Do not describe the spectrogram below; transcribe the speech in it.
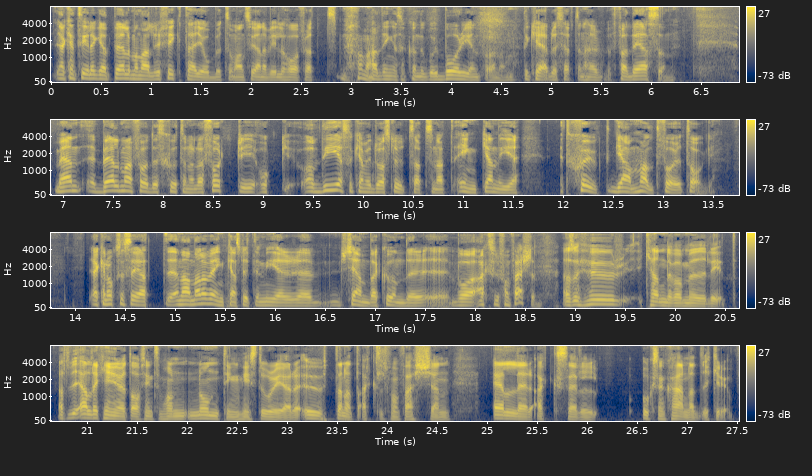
Jag kan tillägga att Bellman aldrig fick det här jobbet som han så gärna ville ha för att han hade ingen som kunde gå i borgen för honom. Det krävdes efter den här fadäsen. Men Bellman föddes 1740 och av det så kan vi dra slutsatsen att Enkan är ett sjukt gammalt företag. Jag kan också säga att en annan av Enkans lite mer eh, kända kunder eh, var Axel von Fersen. Alltså hur kan det vara möjligt att vi aldrig kan göra ett avsnitt som har någonting med historia att göra utan att Axel von Fersen eller Axel Oxenstierna dyker upp.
